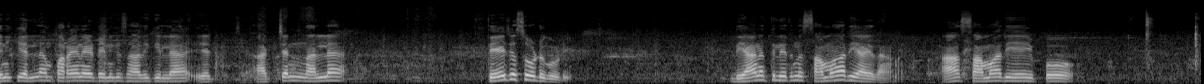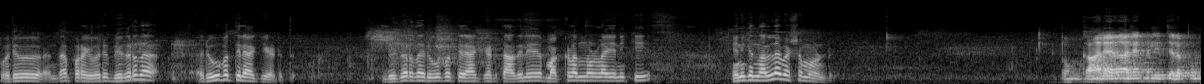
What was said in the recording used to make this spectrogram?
എനിക്ക് എല്ലാം പറയാനായിട്ട് എനിക്ക് സാധിക്കില്ല. അച്ഛൻ നല്ല തേജസ്സോടു കൂടി ധ്യാനത്തിലിരുന്ന് സമാധിയായതാണ്. ആ സമാധിയെ ഇപ്പോൾ ഒരു എന്താ പറയുക ഒരു വികൃത രൂപത്തിലാക്കിയെടുത്ത്. വികൃത രൂപത്തിലാക്കിയെടുത്ത് അതിൽ മക്കളെന്നുള്ള എനിക്ക് എനിക്ക് നല്ല വിഷമമുണ്ട്. ഇപ്പം കാലകാലങ്ങളിൽ ചിലപ്പം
